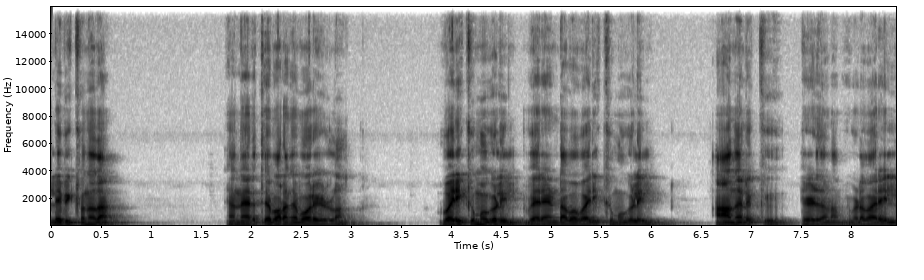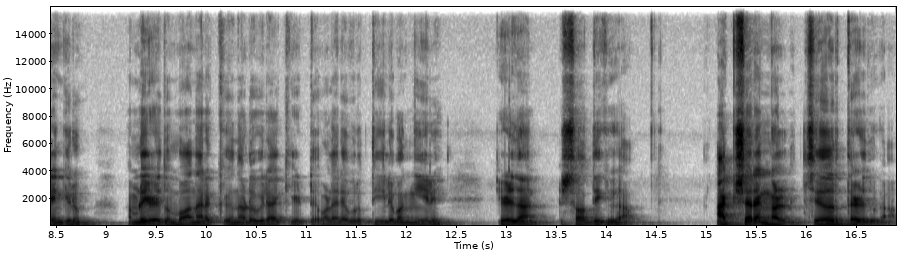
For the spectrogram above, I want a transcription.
ലഭിക്കുന്നതാണ്. ഞാൻ നേരത്തെ പറഞ്ഞ പോലെയുള്ള വരിക്ക് മുകളിൽ വരേണ്ടവ വരിക്ക് മുകളിൽ ആ നിലയ്ക്ക് എഴുതണം. ഇവിടെ വരയില്ലെങ്കിലും നമ്മൾ എഴുതുമ്പോൾ ആ നിലയ്ക്ക് നടുവിലാക്കിയിട്ട് വളരെ വൃത്തിയിൽ ഭംഗിയിൽ എഴുതാൻ ശ്രദ്ധിക്കുക. അക്ഷരങ്ങൾ ചേർത്തെഴുതുക.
